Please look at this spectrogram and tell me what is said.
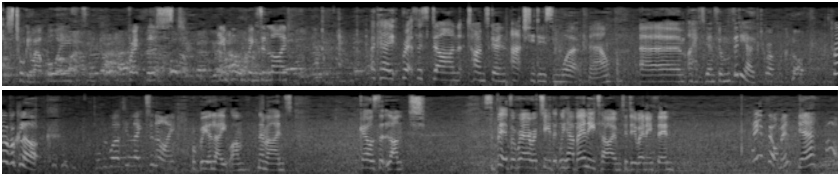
Just talking about boys, breakfast, the important things in life. Okay, breakfast done. Time to go and actually do some work now. Um, I have to go and film a video. 12 o'clock. 12 o'clock. Be working late tonight. Probably a late one. Never mind. Girls at lunch. It's a bit of a rarity that we have any time to do anything. Are you filming? Yeah? Oh.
